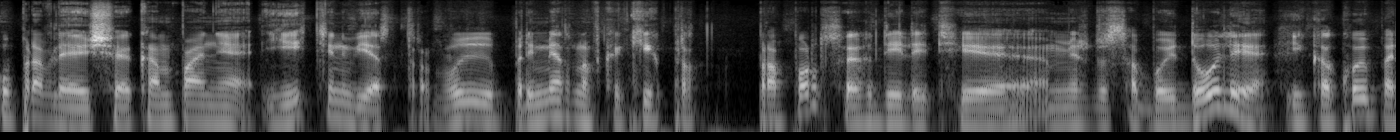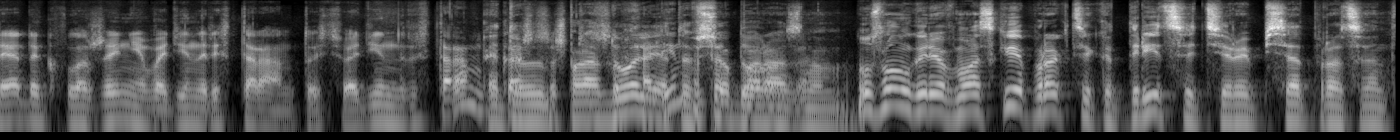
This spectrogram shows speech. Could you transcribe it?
управляющая компания, есть инвестор. Вы примерно в каких про- пропорциях делите между собой доли и какой порядок вложения в один ресторан? То есть в один ресторан Это кажется, про что доли, Сахалин это все дорого. по-разному. Ну, условно говоря, в Москве практика 30-50%.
